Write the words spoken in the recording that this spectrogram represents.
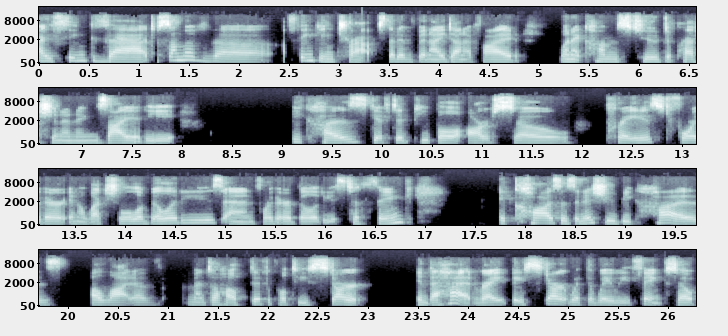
I think that some of the thinking traps that have been identified when it comes to depression and anxiety, because gifted people are so praised for their intellectual abilities and for their abilities to think, it causes an issue because a lot of mental health difficulties start in the head, right? They start with the way we think. So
